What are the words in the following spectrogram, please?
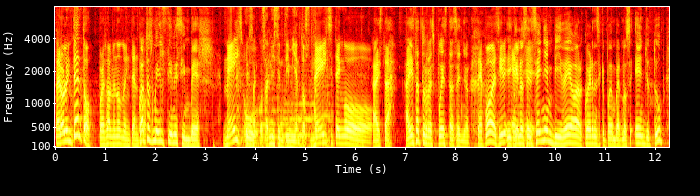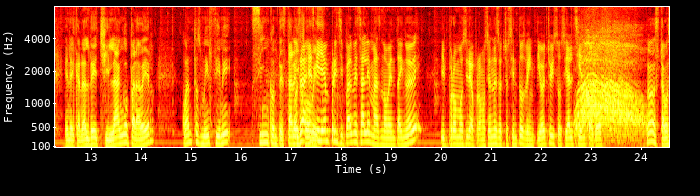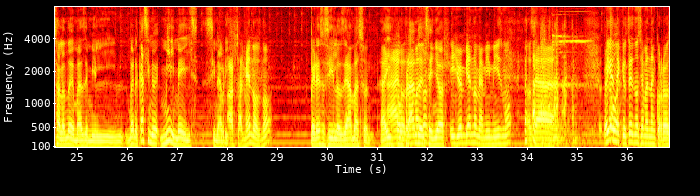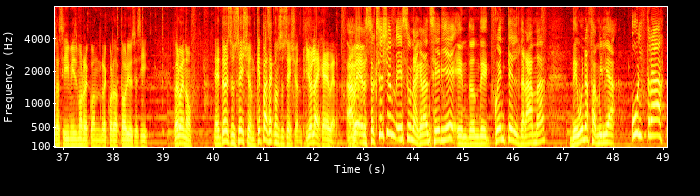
pero lo intento. Por eso al menos lo intento. ¿Cuántos mails tienes sin ver? mails? Esa Uh, cosa ni sentimientos. mails sí tengo... Ahí está. Ahí está tu respuesta, señor. Te puedo decir... Y que el- nos eh, enseñen video. Acuérdense que pueden vernos en YouTube, en el canal de Chilango, para ver cuántos mails tiene sin contestar O el sea, joven. es que ya en principal me sale más 99 y promoción, promociones 828 y social 102. No, estamos hablando de más de mil, bueno, casi nueve- mil mails sin abrir. Pues al menos, ¿no? Pero eso sí, los de Amazon. Ahí Ah, comprando el señor. Y yo enviándome a mí mismo. O sea, Pero díganme bueno. que ustedes no se mandan correos así mismo con recordatorios y así. Pero bueno, entonces Succession. ¿Qué pasa con Succession? Que yo la dejé de ver. A ver, Succession es una gran serie en donde cuenta el drama de una familia ultra,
